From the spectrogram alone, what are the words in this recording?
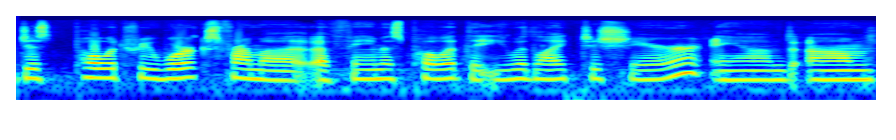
just poetry works from a, a famous poet that you would like to share. And um,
